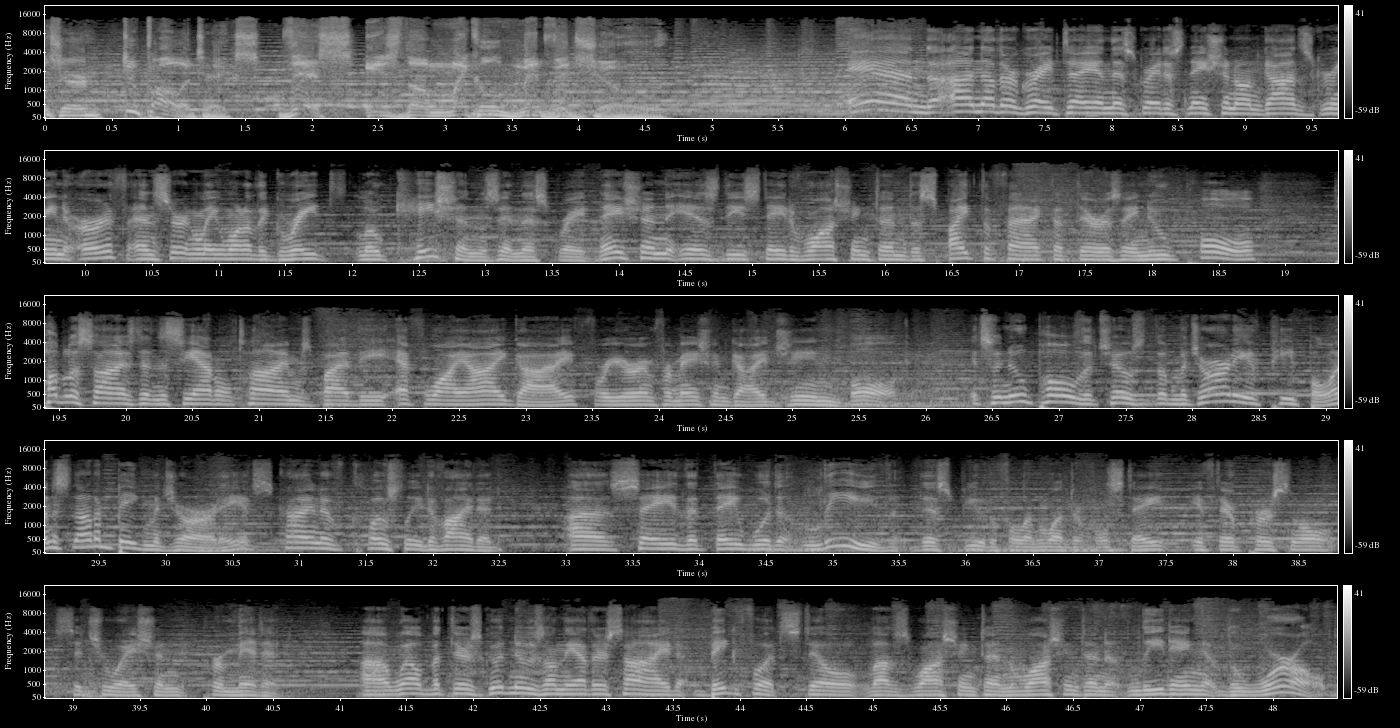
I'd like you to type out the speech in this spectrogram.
culture to politics. This is the Michael Medved Show. And another great day in this greatest nation on God's green earth, and certainly one of the great locations in this great nation is the state of Washington, despite the fact that there is a new poll publicized in the Seattle Times by the FYI guy, for your information guy, Gene Balk. It's a new poll that shows that the majority of people, and it's not a big majority, it's kind of closely divided uh, say that they would leave this beautiful and wonderful state if their personal situation permitted. Uh, well, but there's good news on the other side. Bigfoot still loves Washington. Washington leading the world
